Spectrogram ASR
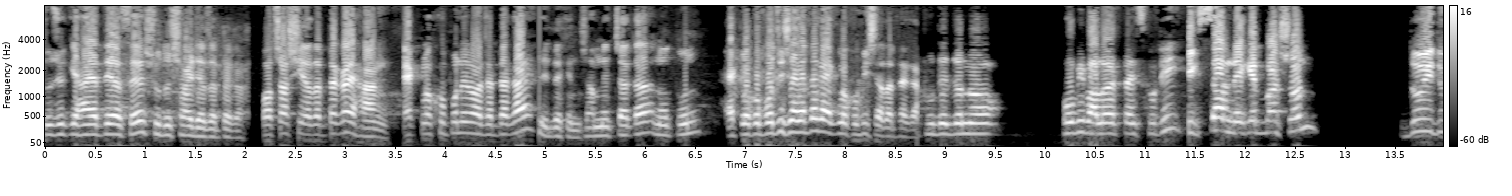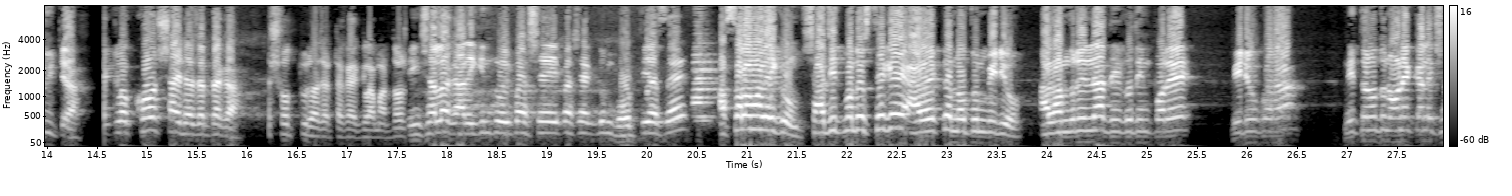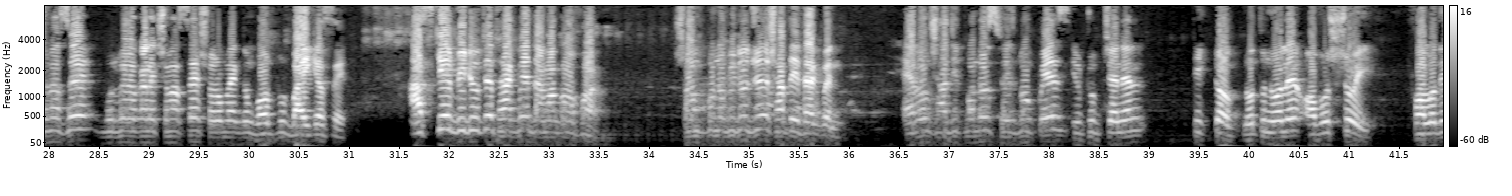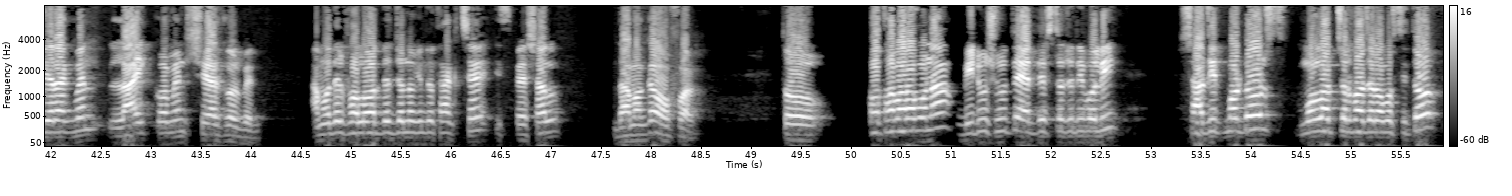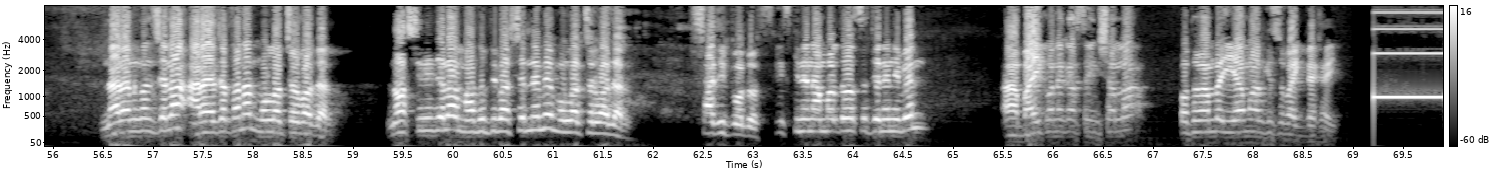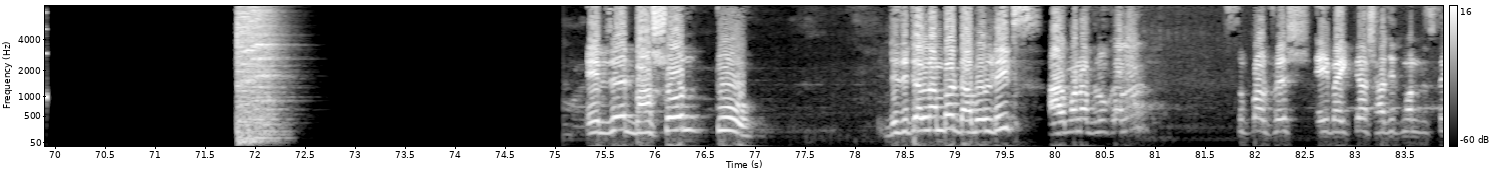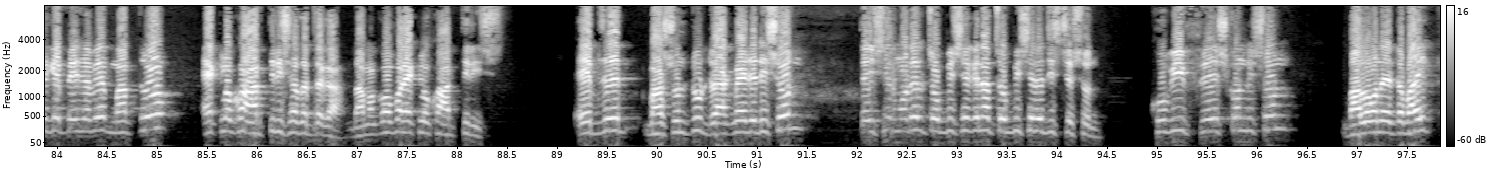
Suzuki হায়াতে আছে শুধু ষাট হাজার টাকা। পঁচাশি হাজার টাকায় হাং এক লক্ষ পনেরো হাজার টাকায়। দেখেন সামনের চাকা নতুন এক লক্ষ পঁচিশ হাজার টাকা এক লক্ষ বিশ হাজার টাকা। আপুদের জন্য খুবই ভালো একটা স্কুটি। পিক্সার নেকেট ভার্সন দুই দুইটা এক লক্ষ ষাট হাজার টাকা সত্তর হাজার টাকা গ্লামার দশ ইনশাল্লাহ গাড়ি কিন্তু ওই পাশে এই পাশে একদম ভর্তি আছে। আসসালামু আলাইকুম সাজিদ মোটরস থেকে আরও একটা নতুন ভিডিও আলহামদুলিল্লাহ দীর্ঘদিন পরে ভিডিও করা। নিত্য নতুন অনেক কালেকশন আছে, পূর্বেরও কালেকশন আছে শোরুমে একদম ভরপুর বাইক আছে। আজকের ভিডিওতে থাকবে দামাকা অফার সম্পূর্ণ ভিডিও জুড়ে সাথেই থাকবেন। এবং Sajid motors Facebook page YouTube channel TikTok নতুন হলে অবশ্যই ফলো দিয়ে রাখবেন লাইক কমেন্ট শেয়ার করবেন। আমাদের ফলোয়ারদের জন্য কিন্তু থাকছে স্পেশাল দামাকা অফার তো কথা বাড়াবো না ভিডিও শুরুতে অ্যাড্রেসটা যদি বলি, সাজিদ মোটরস মোল্লাচর বাজার অবস্থিত। নারায়ণগঞ্জ জেলা আড়াই হাজার থানার মোল্লাচর বাজার। নরসিংহী জেলার মাধুরী বাসের নেমে মোল্লাচর বাজার। সাজিদ মোটরস, স্ক্রিনে নাম্বার দেওয়া আছে, জেনে নেবেন। বাইক অনেক আছে, ইনশাল্লাহ। প্রথমে আমরা ইয়ামার কিছু বাইক দেখাই। FZ version two. Digital number, double ডিক্স, আরমানা ব্লু কালার। সুপার ফ্রেশ এই বাইকটা সাজিদ মন্দির থেকে পেয়ে যাবে মাত্র এক লক্ষ আটত্রিশ হাজার টাকা। দামাকা অফার এক লক্ষ আটত্রিশ। FZ version two dark knight edition তেইশের মডেল চব্বিশে কেনা, চব্বিশে রেজিস্ট্রেশন খুবই ফ্রেশ কন্ডিশন ভালো মানের একটা বাইক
